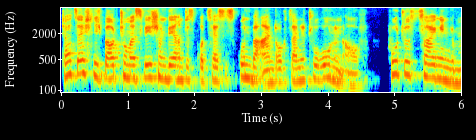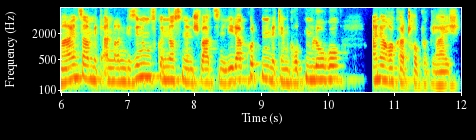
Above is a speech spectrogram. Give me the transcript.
Tatsächlich baut Thomas W. schon während des Prozesses unbeeindruckt seine Turonen auf. Fotos zeigen ihn gemeinsam mit anderen Gesinnungsgenossen in schwarzen Lederkutten mit dem Gruppenlogo einer Rockertruppe gleich.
